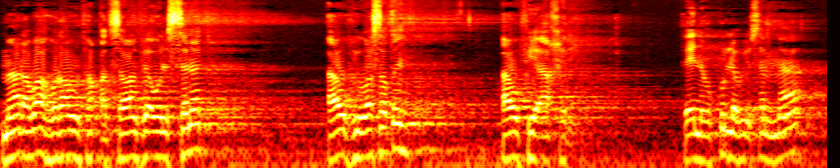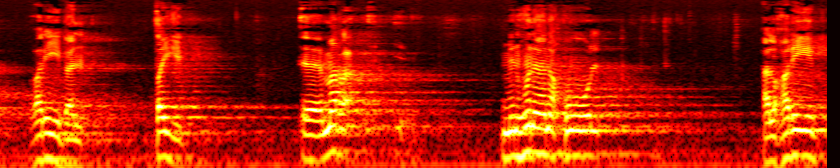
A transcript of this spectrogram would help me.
ما رواه راو فقط سواء في أول السند أو في وسطه أو في آخره فإنه كله يسمى غريبا. طيب آه، مر من هنا نقول الغريب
